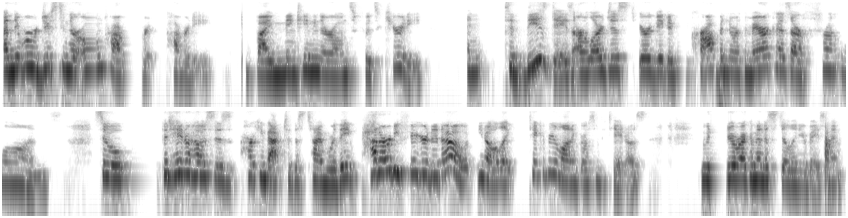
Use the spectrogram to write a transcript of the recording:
And they were reducing their own poverty by maintaining their own food security. And to these days, our largest irrigated crop in North America is our front lawns. So Potato House is harking back to this time where they had already figured it out. You know, like take up your lawn and grow some potatoes. We do recommend a still in your basement.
